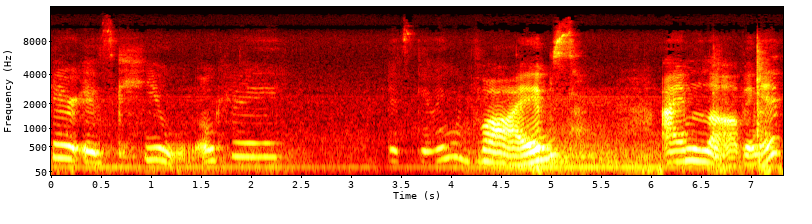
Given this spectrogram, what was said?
Hair is cute, okay? It's giving vibes. I'm loving it.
